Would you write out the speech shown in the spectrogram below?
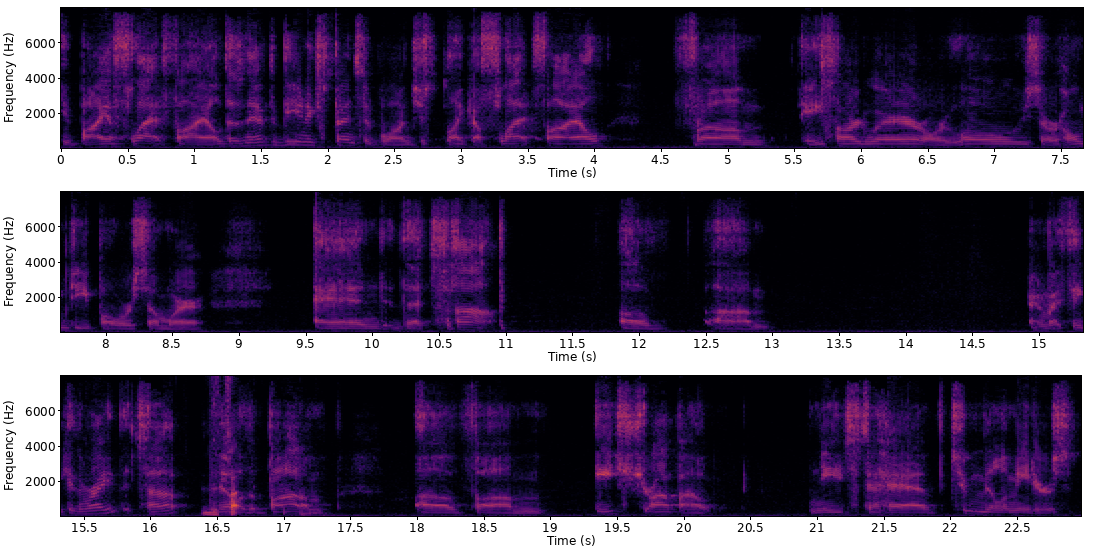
you buy a flat file. Doesn't have to be an expensive one, just like a flat file from Ace Hardware or Lowe's or Home Depot or somewhere. And the top of, um, am I thinking right? The top? The no, top- the bottom of um, each dropout needs to have two millimeters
